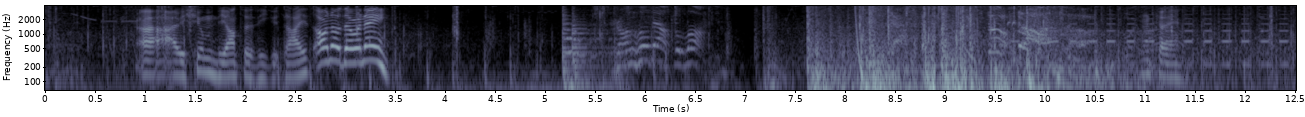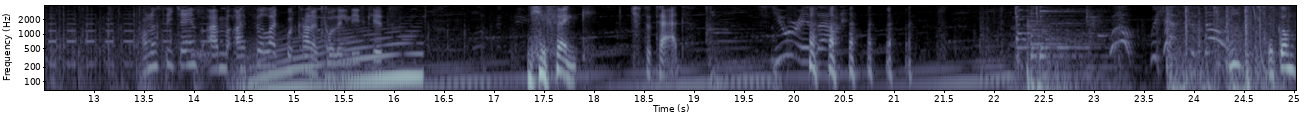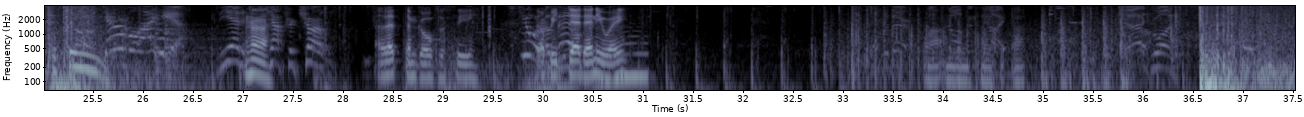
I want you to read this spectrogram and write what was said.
Uh, I assume the answer is he dies. Oh no, they're an A! Stronghold Alpha lost. Okay. Honestly, James, I'm, I feel like we're kind of bullying these kids. you think? Just a tad. Skewer inbound. Woo! We captured the zone. They've gone for C. Terrible idea. The enemy's Huh. captured Charlie. I let them go for C. Skewer They'll be available. dead anyway. Over there. Right, I'm gonna take it back. One.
